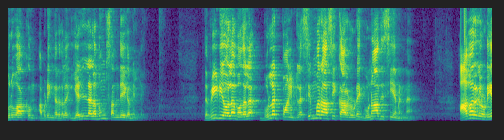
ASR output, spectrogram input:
உருவாக்கும் அப்படிங்கிறதுல எள்ளளவும் சந்தேகம் இல்லை இந்த வீடியோவில் முதல்ல புல்லட் பாயிண்டில் சிம்மராசிக்காரர்களுடைய குணாதிசயம் என்ன? அவர்களுடைய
